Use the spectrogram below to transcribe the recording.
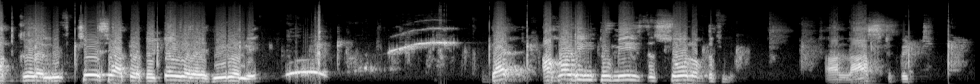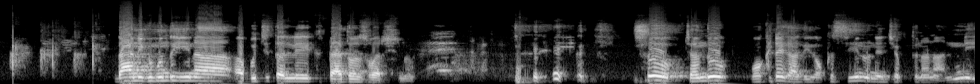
అక్కడ లిఫ్ట్ చేసి అక్కడ పెట్టావు కదా హీరోని. That according to me is the soul of the film ఆ లాస్ట్ బిట్ దానికి ముందు ఈయన బుజ్జి తల్లి ప్యాథోస్ వర్షన్ సో చందు ఒకటే కాదు ఇది ఒక సీన్ నేను చెప్తున్నాను. అన్ని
